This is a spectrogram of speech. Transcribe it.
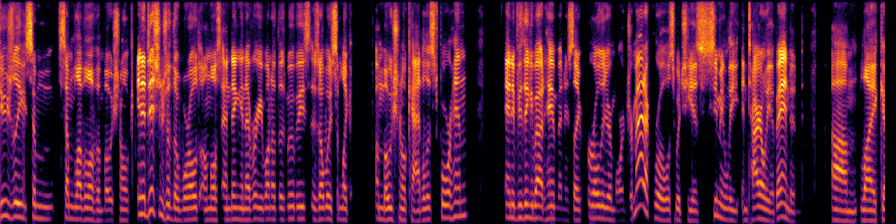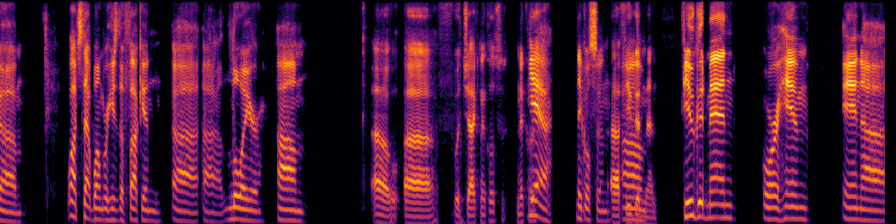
usually some some level of emotional in addition to the world almost ending in every one of those movies, there's always some like emotional catalyst for him. And if you think about him in his like earlier more dramatic roles, which he has seemingly entirely abandoned, um, like um what's that one where he's the fucking uh uh lawyer? Um Oh, uh with Jack Nichols Nicholas? Yeah. Nicholson. A few um, good men. Few good men, or him in uh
